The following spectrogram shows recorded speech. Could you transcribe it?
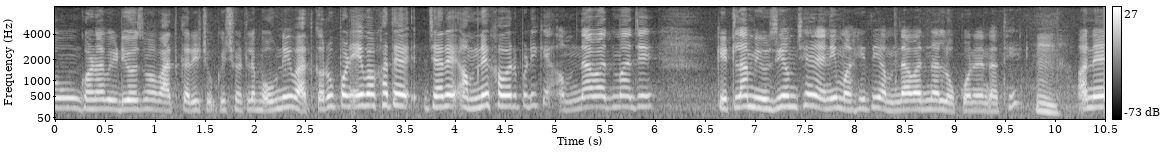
તો હું ઘણા વિડીયોઝમાં વાત કરી ચૂકી છું એટલે બહુ નહીં વાત કરું પણ એ વખતે જ્યારે અમને ખબર પડી કે અમદાવાદમાં જે કેટલા મ્યુઝિયમ છે એની માહિતી અમદાવાદના લોકોને નથી. અને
